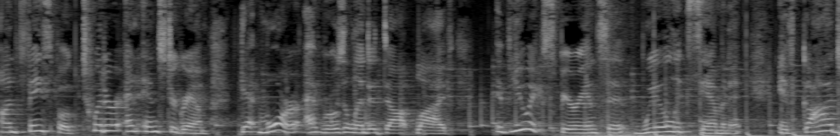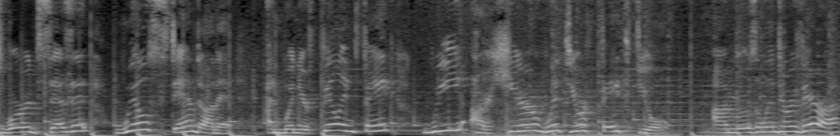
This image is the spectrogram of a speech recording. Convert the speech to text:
on Facebook, Twitter, and Instagram. Get more at rosalinda.live. If you experience it, we'll examine it. If God's word says it, we'll stand on it. And when you're feeling faint, we are here with your faith fuel. I'm Rosalinda Rivera.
